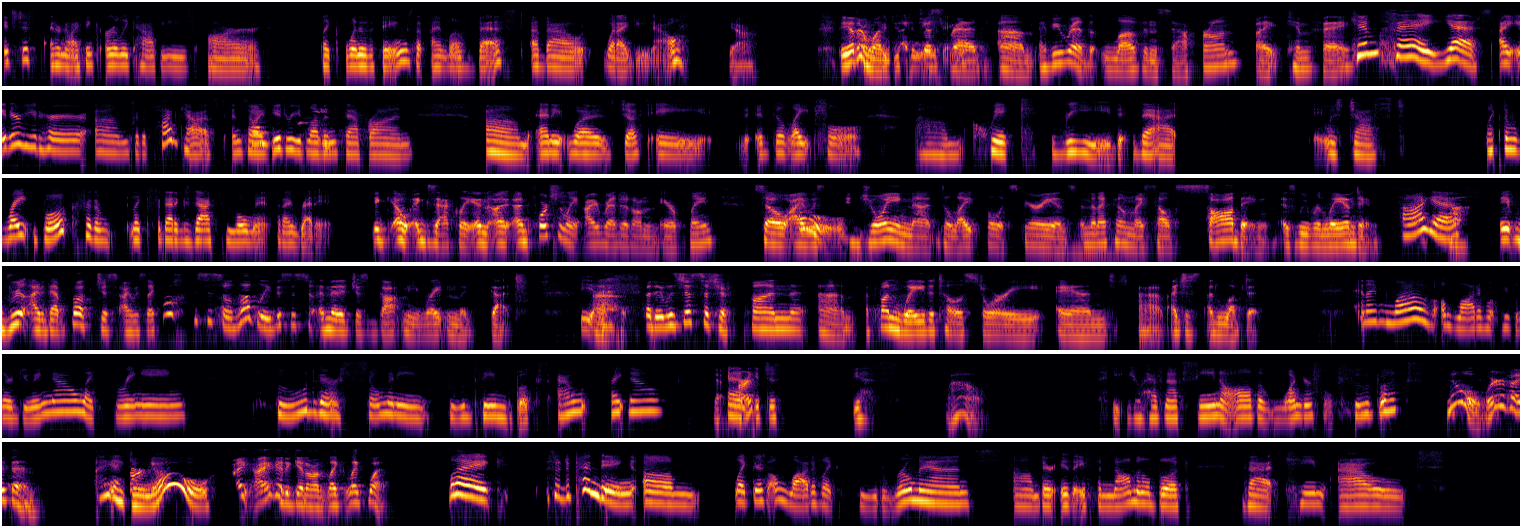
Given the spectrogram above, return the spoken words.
It's just, I don't know, I think early copies are like one of the things that I love best about what I do now. Yeah. The other one just I just amazing. read. Um, have you read Love and Saffron by Kim Fay? Kim Fay, yes, I interviewed her um, for the podcast, and so I Oh, did read Love and Saffron, um, and it was just a, a delightful, um, quick read that it was just like the right book for the like for that exact moment that I read it. Oh, exactly. And I, unfortunately, I read it on an airplane, so I was Oh. enjoying that delightful experience. And then I found myself sobbing as we were landing. Ah, yes. It really, I, that book just, I was like, oh, this is so lovely. This is so, and then it just got me right in the gut. Yeah. Uh, but it was just such a fun, um, a fun way to tell a story, and uh, I just, I loved it. And I love a lot of what people are doing now, like bringing food. There are so many food themed books out right now. Yeah. And it just, yes. wow. You have not seen all the wonderful food books? No, where have I been? I, I don't Right. know. I, I got to get on. Like, like what? Like, so depending, um, like there's a lot of like food romance. Um, there is a phenomenal book that came out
